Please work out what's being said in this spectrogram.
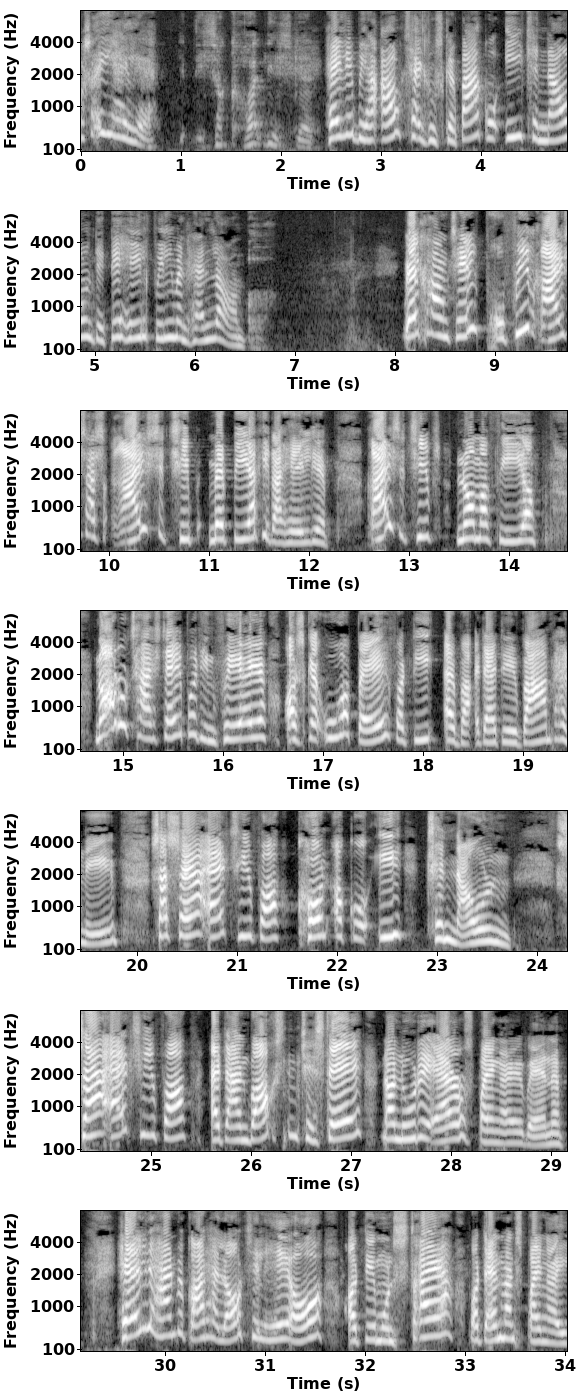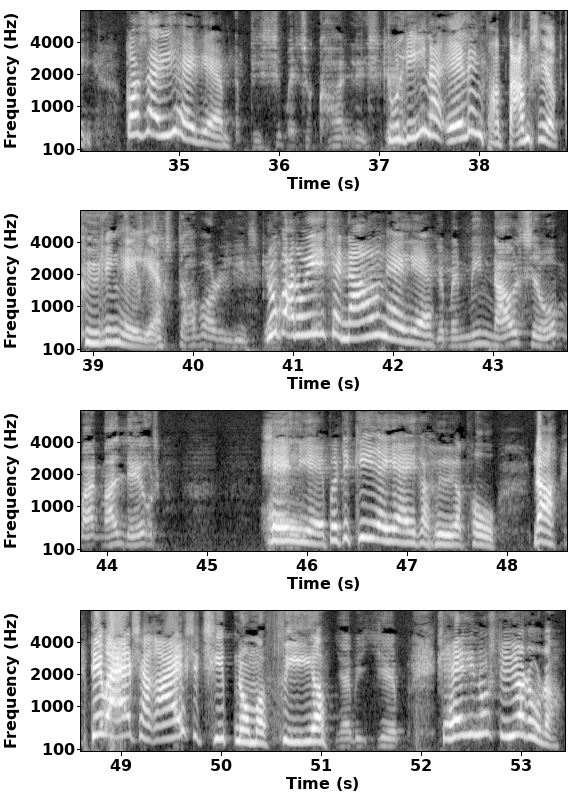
Gå så i, Helge. Det er så koldt skat. Helge, vi har aftalt, du skal bare gå i til navlen. Det er det hele filmen handler om. Velkommen til Profitrejsers rejsetip med Birgit og Helge. Rejsetips nummer 4. Når du tager afsted på din ferie og skal ud og bage, fordi at, at det er varmt hernede, så sørg altid for kun at gå i til navlen. Sørg altid for, at der er en voksen til stede, når nu det er, du springer i vandet. Helge, han vil godt have lov til herovre at demonstrere, hvordan man springer i. Gå så i, Helge. Det er simpelthen så koldt, lille skat. Du ligner Elling fra Bamse og Kylling, Helge. Så stopper det, lille skat. Nu går du i til navlen, Helge. Jamen, min navl sidder åbenbart meget lavt. Helge, men det gider jeg ikke at høre på. Nå, det var altså rejsetip nummer 4. Jeg vil hjem. Så Helge, nu styrer du dig.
